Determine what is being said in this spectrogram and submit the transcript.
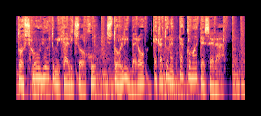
Το σχόλιο του Μιχάλη Τσόχου στο Λίμπερο 107,4.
